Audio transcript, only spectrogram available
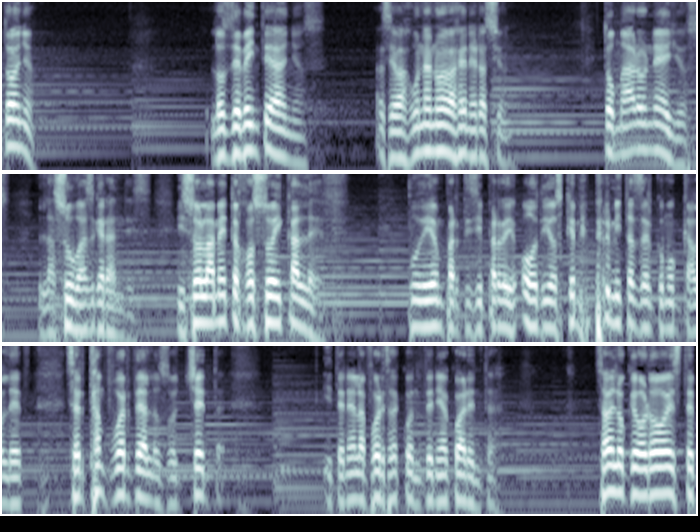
Toño los de 20 años, hacia abajo, una nueva generación, tomaron ellos las uvas grandes y solamente Josué y Caleb pudieron participar de Oh Dios, que me permita ser como Caleb, ser tan fuerte a los 80 y tener la fuerza cuando tenía 40. ¿Saben lo que oró este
